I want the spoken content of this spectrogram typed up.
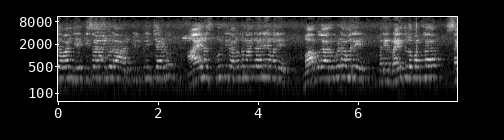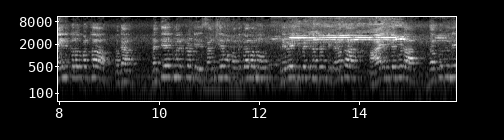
జవాన్ జై కిసాన్ అని కూడా ఆయన పిలుపునిచ్చాడు. ఆయన స్ఫూర్తికి అనుగుణంగానే మరి బాబు గారు కూడా మరి మరి రైతుల పట్ల సైనికుల పట్ల ఒక ప్రత్యేకమైనటువంటి సంక్షేమ పథకాలను ప్రవేశపెట్టినటువంటి ఘనత ఆయనకి కూడా దక్కుతుంది.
